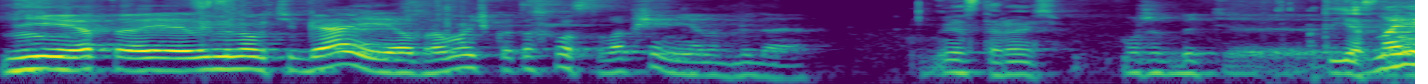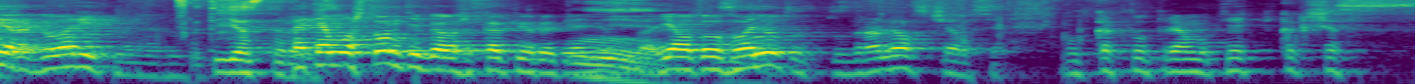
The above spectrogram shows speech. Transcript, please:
Нет, э, именно у тебя и Абрамович какое-то сходство вообще не я наблюдаю. Ну, я стараюсь. Может быть, Это я манера говорить, наверное. Это я стараюсь. Хотя, может, он тебя уже копирует, я не Нет. знаю. Я вот его звонил, тут поздравлял с Челси. Вот как-то вот прям, вот я как сейчас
